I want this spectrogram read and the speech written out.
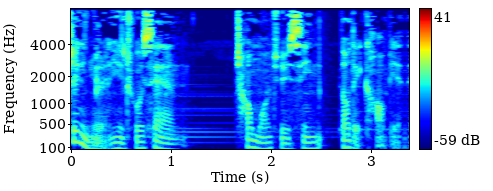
这个女人一出现，超模巨星都得靠边。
